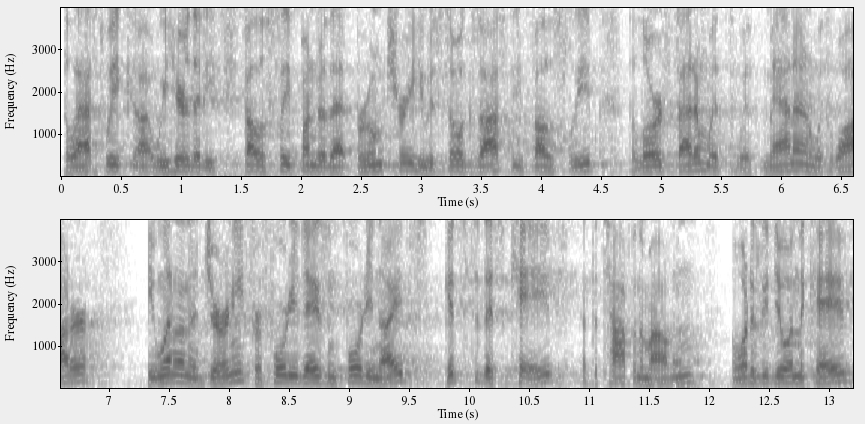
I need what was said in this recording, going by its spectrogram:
The last week, uh, we hear that he fell asleep under that broom tree. He was so exhausted, he fell asleep. The Lord fed him with, with manna and with water. He went on a journey for 40 days and 40 nights, gets to this cave at the top of the mountain, and what does he do in the cave?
